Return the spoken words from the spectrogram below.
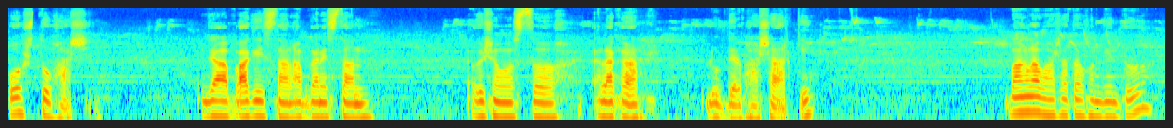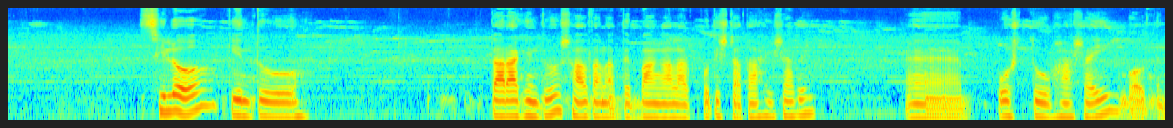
পশতুভাষী যা পাকিস্তান, আফগানিস্তান, ওই সমস্ত এলাকার লোকদের ভাষা আর কি। বাংলা ভাষা তখন কিন্তু ছিল, কিন্তু তারা কিন্তু সালতানাতে বাঙালার প্রতিষ্ঠাতা হিসাবে পশতু ভাষাই বলতেন।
